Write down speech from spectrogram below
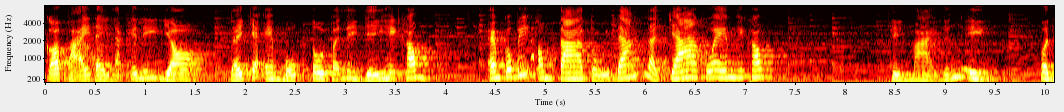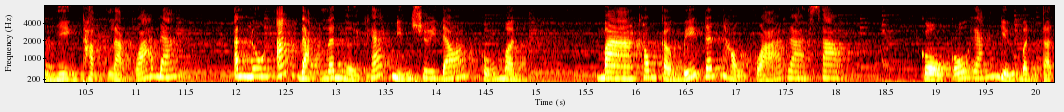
Có phải đây là cái lý do Để cho em buộc tôi phải ly dị hay không? Em có biết ông ta tuổi đáng là cha của em hay không? Thì Mai đứng yên Huỳnh Nhiên thật là quá đáng. Anh luôn áp đặt lên người khác những suy đoán của mình, Mà không cần biết đến hậu quả ra sao. Cô cố gắng giữ bình tĩnh.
